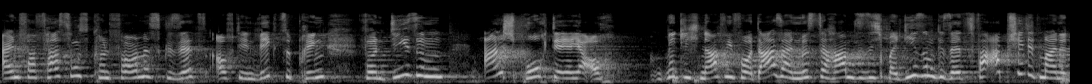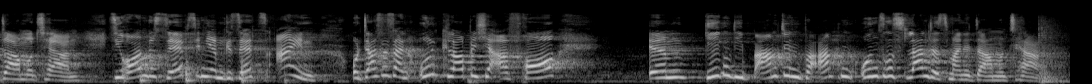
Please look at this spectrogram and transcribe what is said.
ein verfassungskonformes Gesetz auf den Weg zu bringen. Von diesem Anspruch, der ja auch wirklich nach wie vor da sein müsste, haben Sie sich bei diesem Gesetz verabschiedet, meine Damen und Herren. Sie räumen das selbst in Ihrem Gesetz ein. Und das ist ein unglaublicher Affront ähm, gegen die Beamtinnen und Beamten unseres Landes, meine Damen und Herren.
